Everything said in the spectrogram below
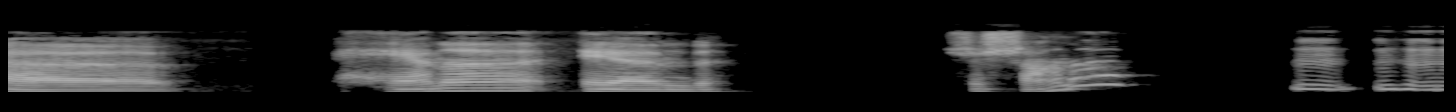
uh, Hannah and Shoshana. Mm, hmm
